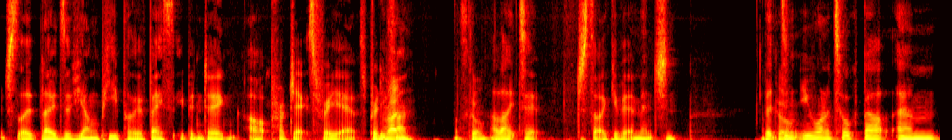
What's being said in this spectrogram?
which is lo- loads of young people who've basically been doing art projects for a year. It's pretty Right. fun. That's cool. I liked it. Just thought I'd give it a mention. But cool. didn't you want to talk about um,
